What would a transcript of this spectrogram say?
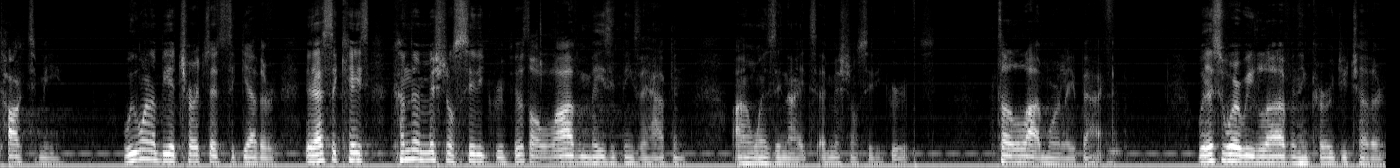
talk to me. We want to be a church that's together. If that's the case, come to a missional city group. There's a lot of amazing things that happen on Wednesday nights at missional city groups. It's a lot more laid back. This is where we love and encourage each other.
